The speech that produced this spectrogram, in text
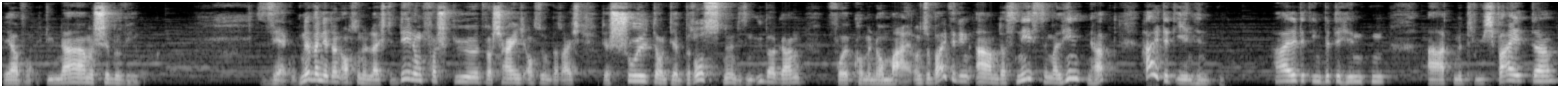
Jawohl, dynamische Bewegung. Sehr gut. Ne? Wenn ihr dann auch so eine leichte Dehnung verspürt, wahrscheinlich auch so im Bereich der Schulter und der Brust, ne, in diesem Übergang, vollkommen normal. Und sobald ihr den Arm das nächste Mal hinten habt, haltet ihn hinten. Haltet ihn bitte hinten, atmet ruhig weiter.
